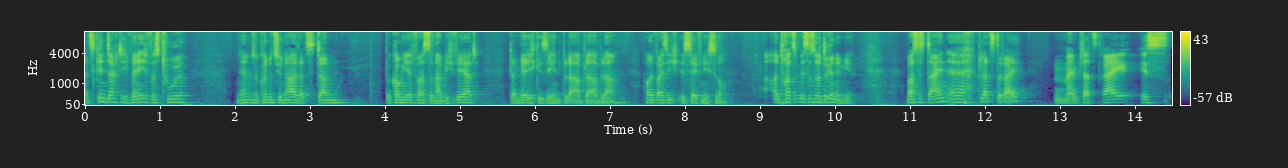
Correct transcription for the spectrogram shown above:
als Kind dachte ich, wenn ich etwas tue, ne, so Konditionalsatz, dann bekomme ich etwas, dann habe ich Wert, dann werde ich gesehen, bla bla bla. Heute weiß ich, ist safe nicht so. Und trotzdem ist es nur drin in mir. Was ist dein äh, Platz 3? Mein Platz 3 ist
